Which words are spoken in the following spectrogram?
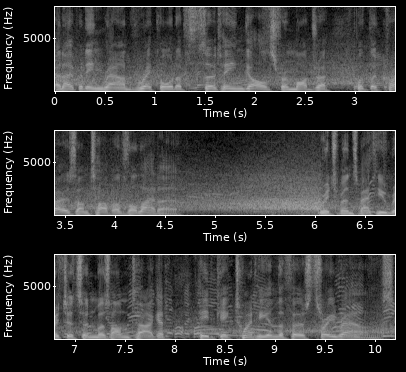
An opening round record of 13 goals from Modra put the Crows on top of the ladder. Richmond's Matthew Richardson was on target. He'd kicked 20 in the first three rounds.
